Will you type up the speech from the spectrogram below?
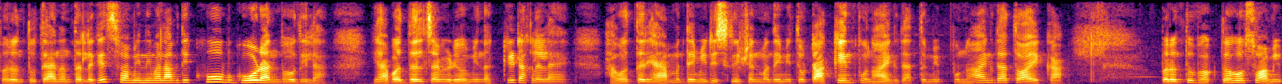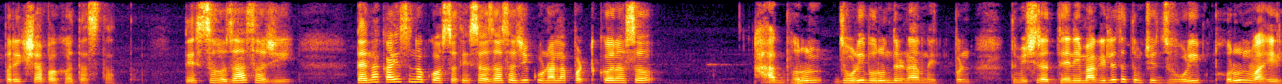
परंतु त्यानंतर लगेच स्वामींनी मला अगदी खूप गोड अनुभव दिला. ह्याबद्दलचा व्हिडिओ मी नक्की टाकलेला आहे. हवं तर ह्यामध्ये मी डिस्क्रिप्शनमध्ये मी तो टाकेन पुन्हा एकदा. तुम्ही पुन्हा एकदा तो ऐका. परंतु भक्त हो स्वामी परीक्षा बघत असतात. ते सहजासहजी त्यांना काहीच नको असतं. ते सहजासहजी कुणाला पटकन असं हात भरून झोळी भरून देणार नाहीत. पण तुम्ही श्रद्धेने मागितले तर तुमची झोळी भरून वाहील.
